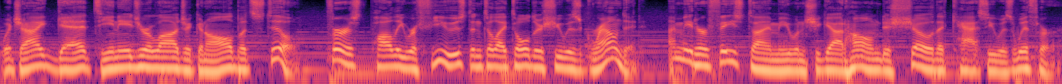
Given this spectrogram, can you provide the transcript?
which I get teenager logic and all, but still. First, Polly refused until I told her she was grounded. I made her FaceTime me when she got home to show that Cassie was with her.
